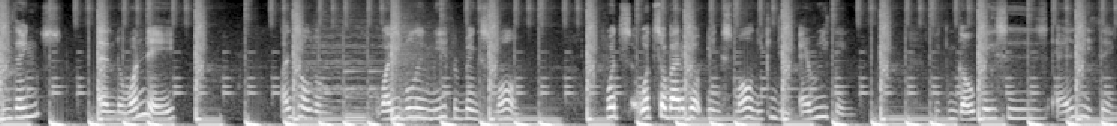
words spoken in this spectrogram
and things. And one day, I told him, "Why are you bullying me for being small? What's what's so bad about being small? You can do everything. You can go places, anything.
